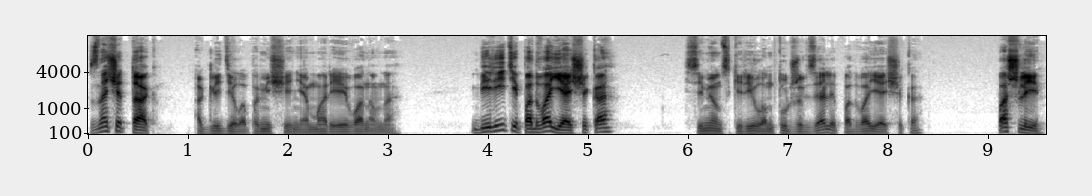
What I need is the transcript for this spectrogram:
«Значит так», — оглядела помещение Мария Ивановна. «Берите по два ящика». Семен с Кириллом тут же взяли по два ящика. «Пошли!»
